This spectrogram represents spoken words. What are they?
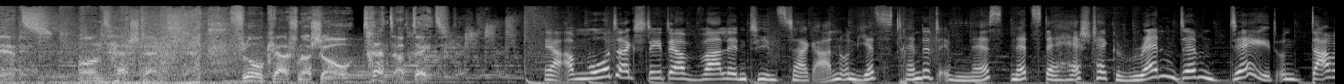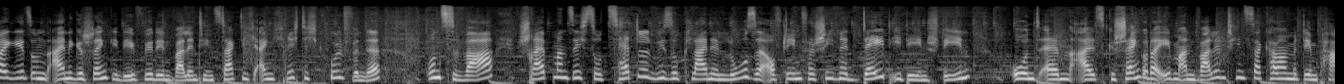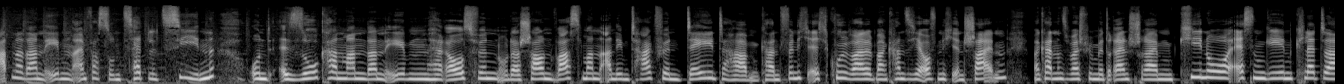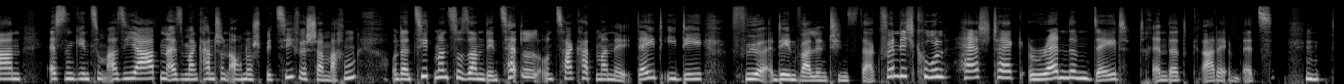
Hits und Hashtags. Flo Kerschner Show Trend Update. Ja, am Montag steht der Valentinstag an und jetzt trendet im Netz, der Hashtag Random Date. Und dabei geht es um eine Geschenkidee für den Valentinstag, die ich eigentlich richtig cool finde. Und zwar schreibt man sich so Zettel wie so kleine Lose, auf denen verschiedene Date-Ideen stehen. Und ähm, als Geschenk oder eben an Valentinstag kann man mit dem Partner dann eben einfach so einen Zettel ziehen. Und so kann man dann eben herausfinden oder schauen, was man an dem Tag für ein Date haben kann. Finde ich echt cool, weil man kann sich ja oft nicht entscheiden. Man kann dann zum Beispiel mit reinschreiben, Kino, Essen gehen, Klettern, Essen gehen zum Asiaten. Also man kann schon auch noch spezifischer machen. Und dann zieht man zusammen den Zettel und zack hat man eine Date-Idee für den Valentinstag. Finde ich cool. Hashtag Random Date trendet gerade im Netz.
